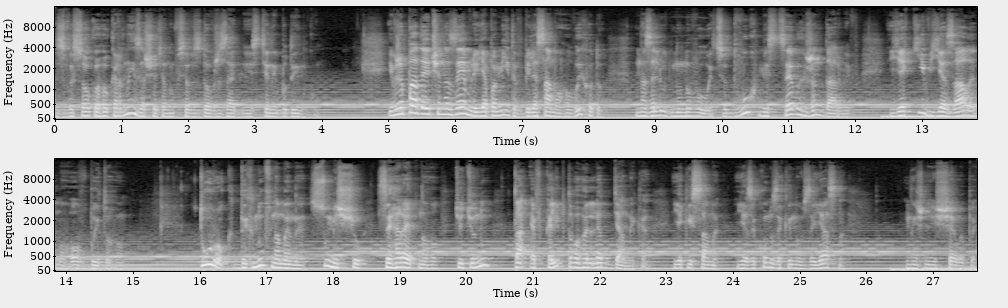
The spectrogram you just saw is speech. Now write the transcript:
з високого карниза, що тягнувся вздовж задньої стіни будинку. І вже падаючи на землю, я помітив біля самого виходу на залюднену вулицю двох місцевих жандармів, які в'язали мого вбитого. Турок дихнув на мене сумішчю сигаретного тютюну та евкаліптового лядяника, який саме язиком закинув за ясна нижньої щелепи,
